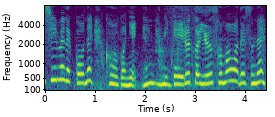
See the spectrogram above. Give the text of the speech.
しい目でこうね交互に見ているという様はですね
